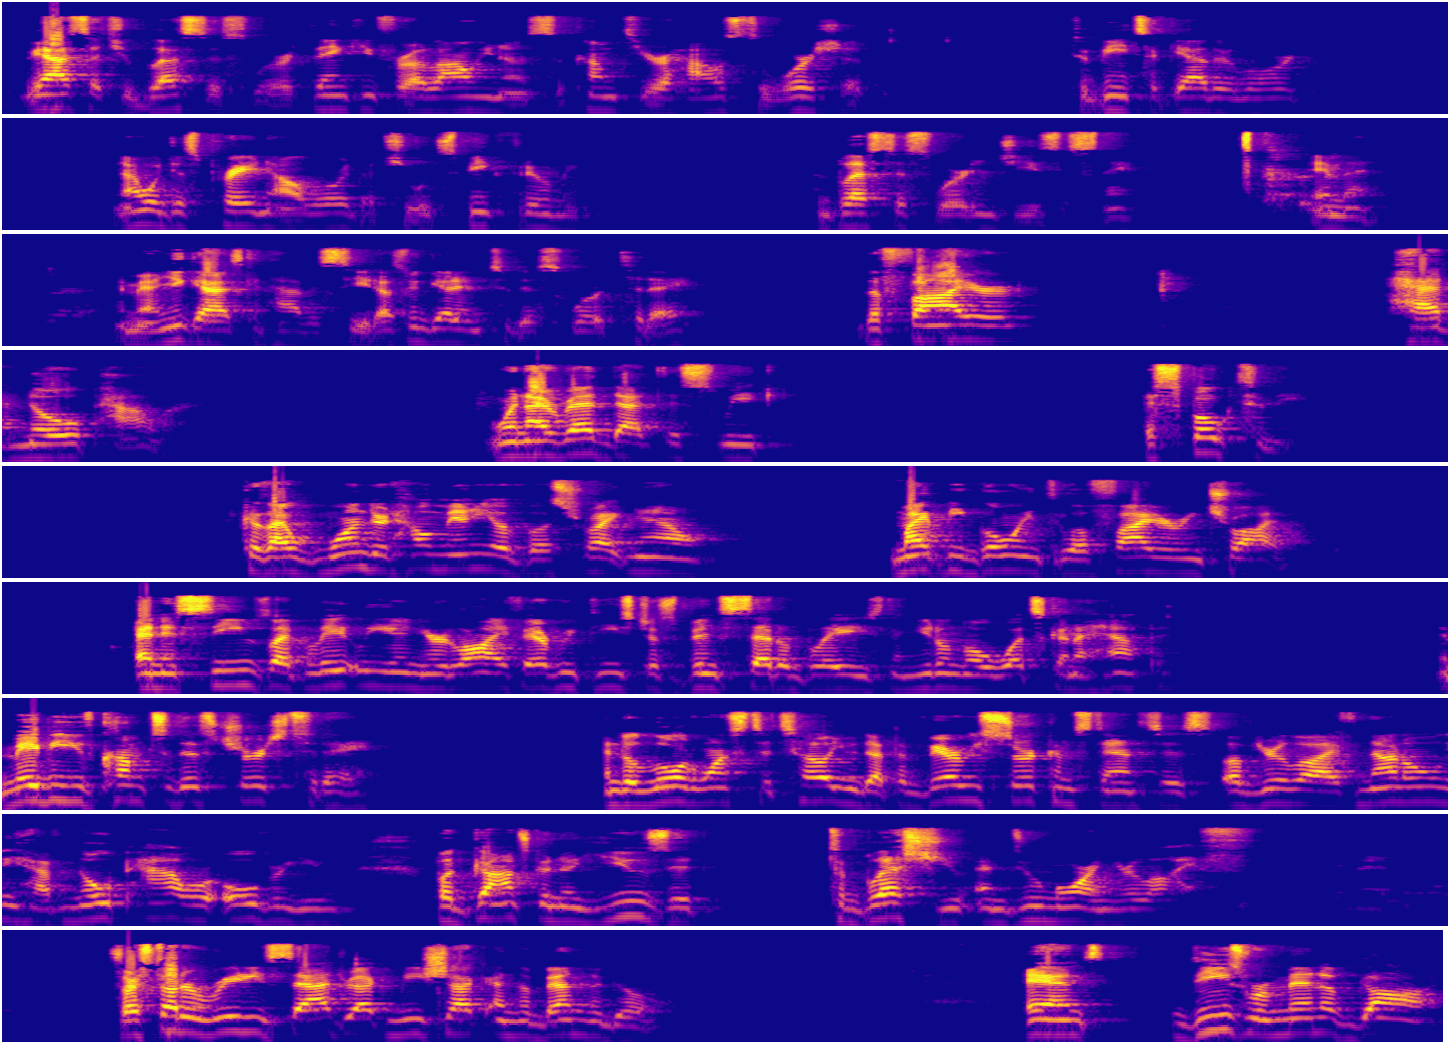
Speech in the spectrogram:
we ask that you bless this word. Thank you for allowing us to come to your house to worship, to be together, Lord. And I would just pray now, Lord, that you would speak through me and bless this word in Jesus' name. Amen. Amen. You guys can have a seat as we get into this word today. The fire had no power. When I read that this week, it spoke to me. Because I wondered how many of us right now might be going through a fiery trial. And it seems like lately in your life, everything's just been set ablaze and you don't know what's going to happen. And maybe you've come to this church today and the Lord wants to tell you that the very circumstances of your life not only have no power over you, but God's going to use it to bless you and do more in your life. Amen. So I started reading Shadrach, Meshach, and Abednego. And these were men of God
